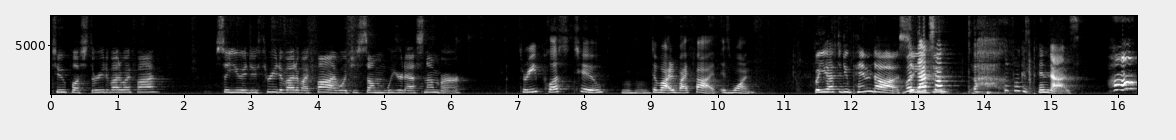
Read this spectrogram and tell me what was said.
Two plus three divided by five. So you would do three divided by five, which is some weird ass number. Three plus 2 mm-hmm. divided by five is one. But you have to do PEMDAS. so But you that's do- not. What the fuck is PEMDAS? Huh?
